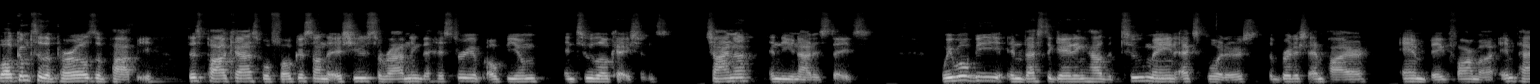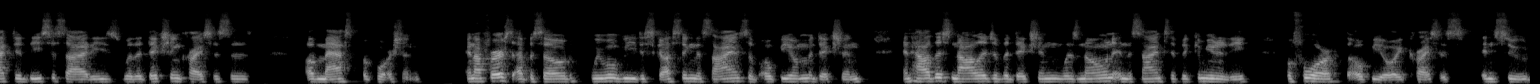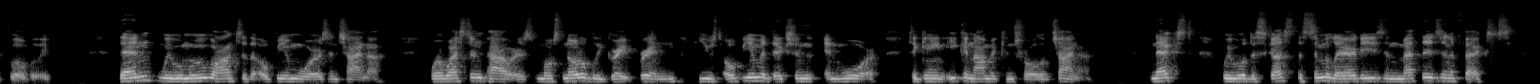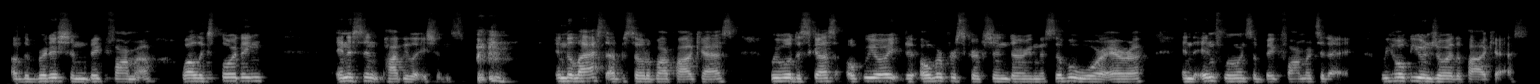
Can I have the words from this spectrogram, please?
Welcome to the Perils of Poppy. This podcast will focus on the issues surrounding the history of opium in two locations China and the United States. We will be investigating how the two main exploiters, the British Empire and Big Pharma, impacted these societies with addiction crises of mass proportion. In our first episode, we will be discussing the science of opium addiction and how this knowledge of addiction was known in the scientific community before the opioid crisis ensued globally. Then we will move on to the opium wars in China, where Western powers, most notably Great Britain, used opium addiction and war to gain economic control of China. Next, we will discuss the similarities and methods and effects of the British and Big Pharma while exploiting innocent populations. In the last episode of our podcast, we will discuss opioid overprescription during the Civil War era and the influence of Big Pharma today. We hope you enjoy the podcast.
